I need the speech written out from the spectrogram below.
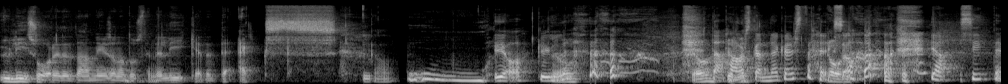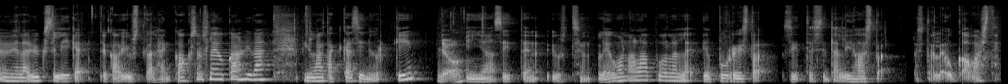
ylisuoritetaan niin sanotusti ne liikkeet, että X, Joo, uh. joo kyllä. Joo. Joo, Tämä on hauskan näköistä, eikö Ja sitten vielä yksi liike, joka on just tällainen kaksosleukaan hyvä, niin laita käsi nyrkkiin. Joo. Ja sitten just sen leuan alapuolelle ja purista sitten sitä lihasta sitä leukaa vasten.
